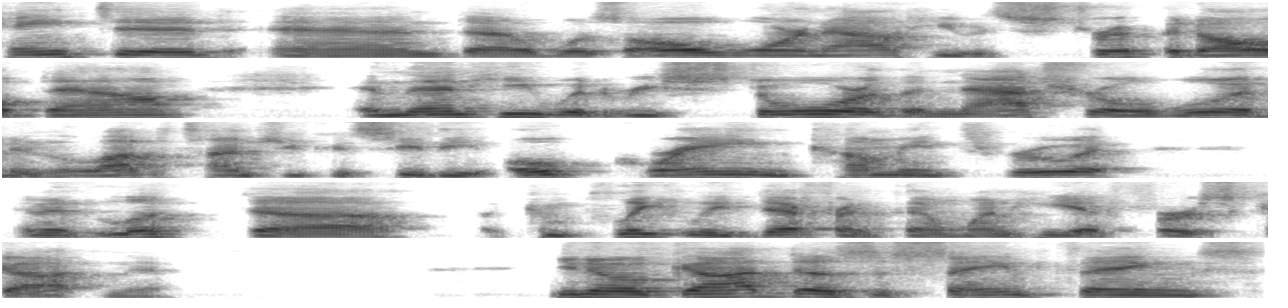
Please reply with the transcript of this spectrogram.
painted and uh, was all worn out. He would strip it all down and then he would restore the natural wood. And a lot of times you could see the oak grain coming through it and it looked uh, completely different than when he had first gotten it. You know, God does the same things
